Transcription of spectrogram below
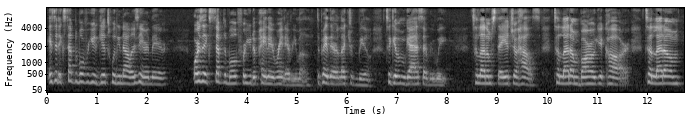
Is it acceptable for you to get $20 here and there? Or is it acceptable for you to pay their rent every month, to pay their electric bill, to give them gas every week, to let them stay at your house, to let them borrow your car, to let them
